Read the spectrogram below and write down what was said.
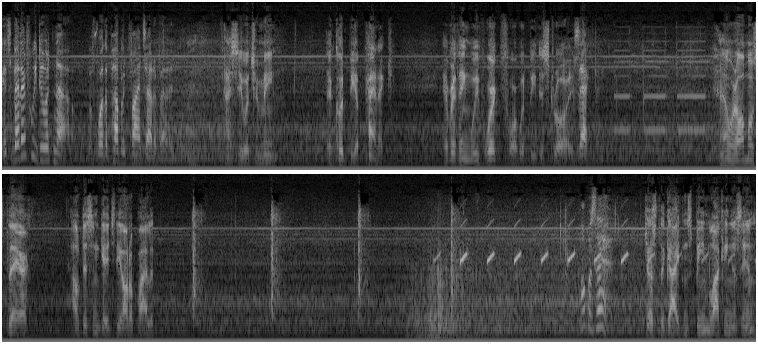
It's better if we do it now, before the public finds out about it. Hmm. I see what you mean. There could be a panic. Everything we've worked for would be destroyed. Exactly. Yeah, we're almost there. I'll disengage the autopilot. What was that? Just the guidance beam locking us in.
